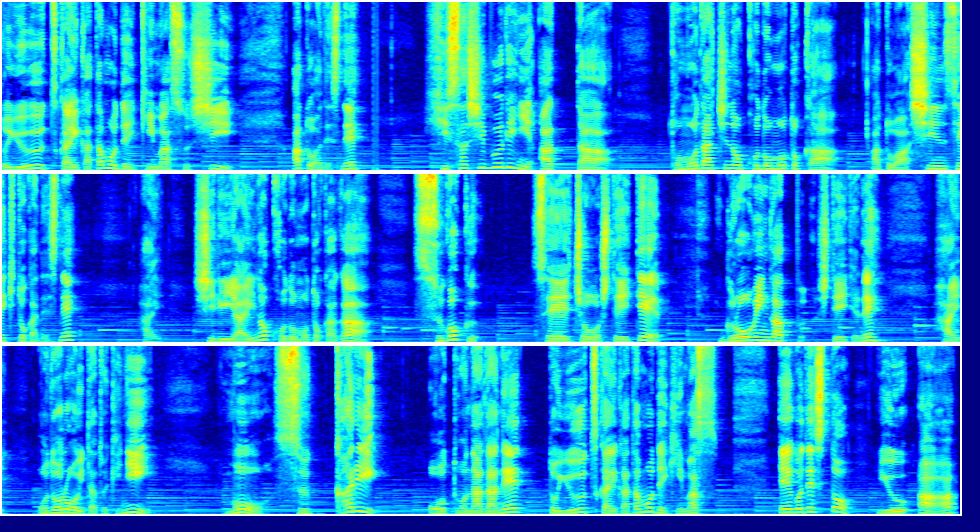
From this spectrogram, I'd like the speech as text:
という使い方もできますし、あとはですね、久しぶりに会った友達の子供とか、あとは親戚とかですね、はい、知り合いの子供とかがすごく成長していて、グローイングアップしていてね、はい、驚いた時に、もうすっかり大人だねという使い方もできます。英語ですと、You are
